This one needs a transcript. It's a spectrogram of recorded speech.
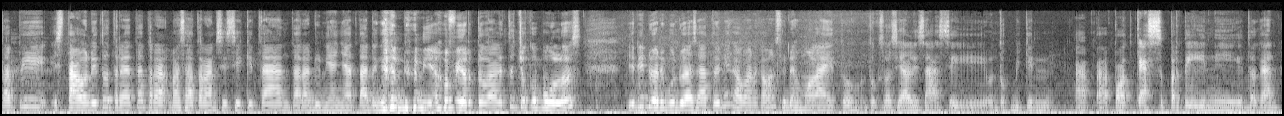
tapi setahun itu ternyata tra- masa transisi kita antara dunia nyata dengan dunia virtual itu cukup mulus. Jadi 2021 ini kawan-kawan sudah mulai tuh untuk sosialisasi untuk bikin apa podcast seperti ini gitu kan.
